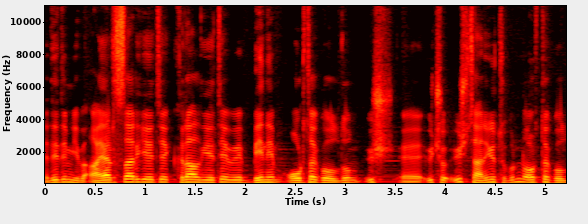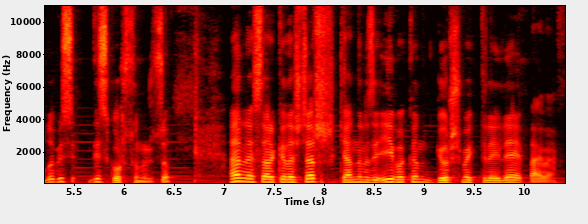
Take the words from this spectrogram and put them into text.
E, dediğim gibi Ayarslar GT, Kral GT ve benim ortak olduğum 3 3 3 tane YouTuber'ın ortak olduğu bir Discord sunucusu. Her neyse arkadaşlar kendinize iyi bakın. Görüşmek dileğiyle. Bay bay.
